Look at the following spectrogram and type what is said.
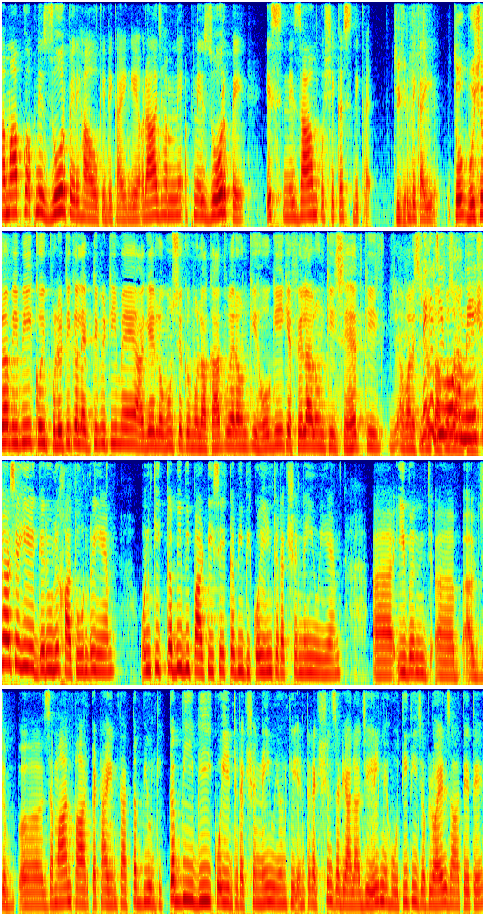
हम आपको अपने ज़ोर पे रिहा होकर दिखाएँगे और आज हमने अपने ज़ोर पे इस निज़ाम को शिकस्त दिखाए ठीक है। दिखाई है। तो बुशरा बीबी कोई पॉलिटिकल एक्टिविटी में आगे लोगों से कोई मुलाकात वगैरह उनकी होगी कि फ़िलहाल उनकी सेहत की हवाले से देखिए जी वो हमेशा से ही एक घरेलू खातून रही हैं। उनकी कभी भी पार्टी से कभी भी कोई इंटरेक्शन नहीं हुई है। इवन जब ज़मान पार का टाइम था, तब भी उनकी कभी भी कोई इंटरेक्शन नहीं हुई। उनकी इंटरेक्शन अडियाला जेल में होती थी जब लॉयर्स आते थे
